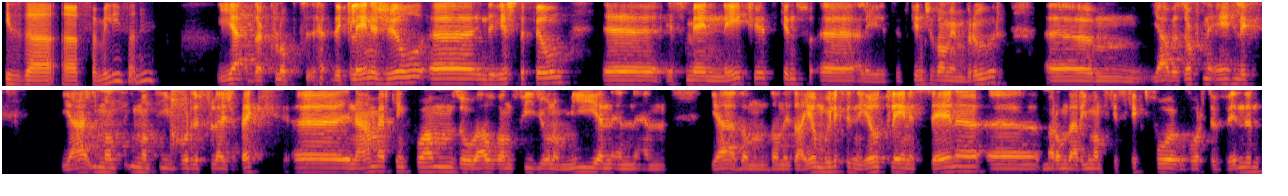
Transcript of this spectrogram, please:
Is dat familie van u? Ja, dat klopt. De kleine Jules uh, in de eerste film uh, is mijn neefje, het, kind, uh, allez, het, kindje van mijn broer. Um, ja, we zochten eigenlijk ja, iemand, iemand die voor de flashback in aanmerking kwam, zowel van fysionomie en, en, en ja, dan, dan is dat heel moeilijk. Het is een heel kleine scène, maar om daar iemand geschikt voor, voor te vinden.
